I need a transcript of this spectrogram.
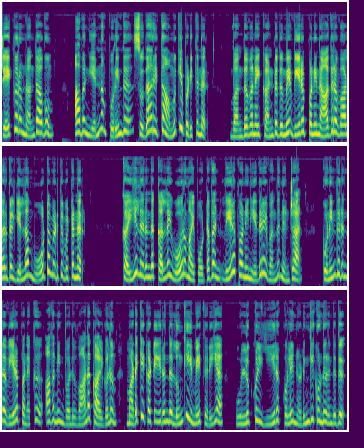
சேகரும் நந்தாவும் அவன் எண்ணம் புரிந்து சுதாரித்து அமுக்கி பிடித்தனர். வந்தவனை கண்டதுமே வீரப்பனின் ஆதரவாளர்கள் எல்லாம் ஓட்டம் எடுத்து விட்டனர். கையில் இருந்த கல்லை ஓரமாய் போட்டவன் வீரப்பனின் எதிரே வந்து நின்றான். குனிந்திருந்த வீரப்பனுக்கு அவனின் வலுவான கால்களும் மடக்கி கட்டியிருந்த லுங்கியுமே தெரிய உள்ளுக்குள் ஈரக்கொலை நடுங்கிக் கொண்டிருந்தது.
